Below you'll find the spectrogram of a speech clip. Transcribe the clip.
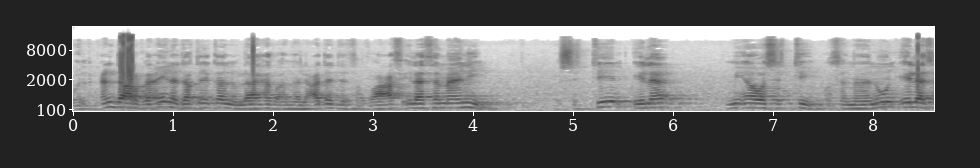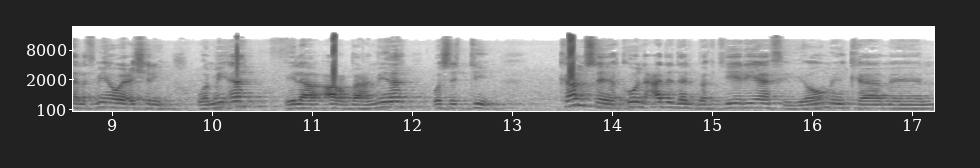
وعند أربعين دقيقة نلاحظ أن العدد يتضاعف إلى ثمانين. وستين إلى مئة وستين. وثمانون إلى ثلاثمائة وعشرين. ومئة إلى أربعمائة وستين. كم سيكون عدد البكتيريا في يوم كامل؟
